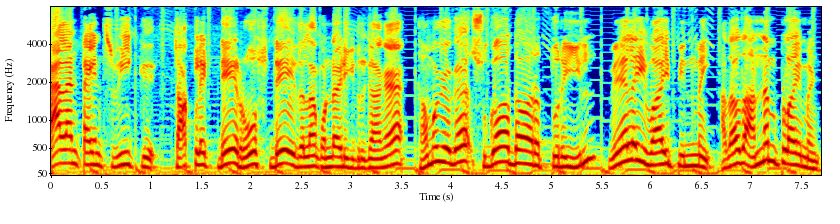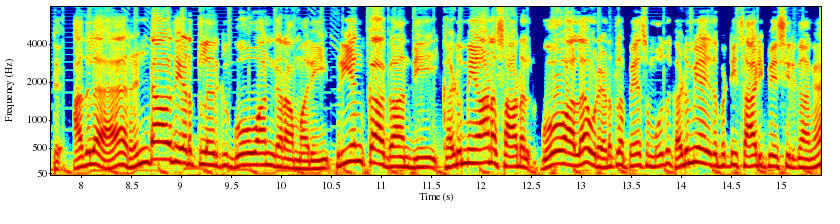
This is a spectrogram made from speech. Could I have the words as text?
valentine's week chocolate day rose day இதெல்லாம் கொண்டாடிக்கிட்டு இருக்காங்க. தமிழக சுகாதாரத்துறையில் வேலை வாய்ப்பின்மை அதாவது அன்எம்ப்ளாய்மெண்ட் அதுல ரெண்டாவது இடத்துல இருக்கு கோவான்ங்கிற மாதிரி. பிரியங்கா காந்தி கடுமையான சாடல். கோவால ஒரு இடத்துல பேசும்போது கடுமையா இதை பற்றி சாடி பேசியிருக்காங்க.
